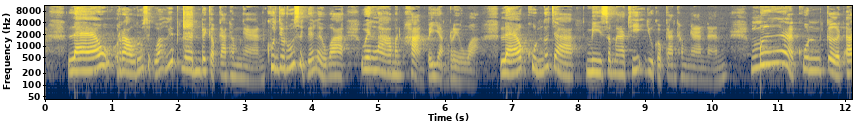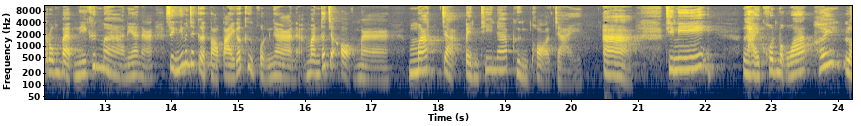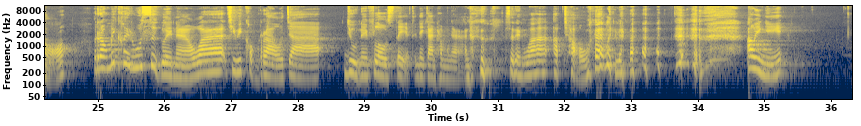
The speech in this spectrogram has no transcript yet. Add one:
แล้วเรารู้สึกว่าเฮ้ยเพลินไปกับการทำงาน คุณจะรู้สึกได้เลยว่า เวลามันผ่านไปอย่างเร็วอะแล้วคุณก็จะมีสมาธิอยู่กับการทำงานนั้น เมื่อคุณเกิดอารมณ์แบบนี้ขึ้นมาเนี่ยนะสิ่งที่มันจะเกิดต่อไปก็คือผลงานอะมันก็จะออกมา มักจะเป็นที่น่าพึงพอใจ อ่า ทีนี้หลายคนบอกว่า เฮ้ยหรอ เราไม่เคยรู้สึกเลยนะว่าชีวิตของเราจะอยู่ใน flow state ในการทำงาน แสดงว่าอับเฉามากเลยนะ เอาอย่างนี้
